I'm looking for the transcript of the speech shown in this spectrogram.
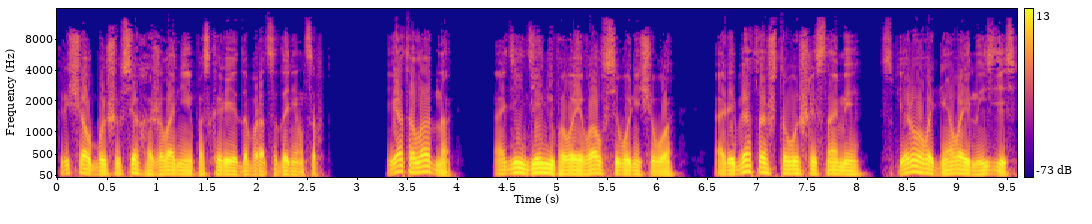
кричал больше всех о желании поскорее добраться до немцев. Я-то ладно, один день не повоевал всего ничего, а ребята, что вышли с нами, с первого дня войны здесь.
